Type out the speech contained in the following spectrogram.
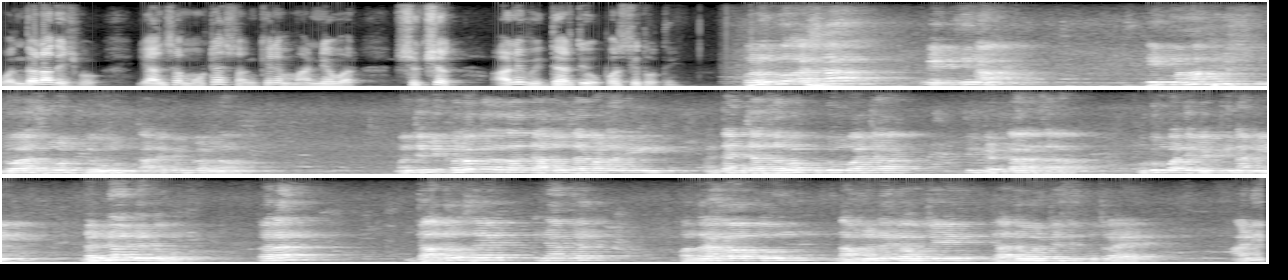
वंदना देशमुख यांसह मोठ्या संख्येने मान्यवर शिक्षक आणि विद्यार्थी उपस्थित होते. परंतु अशा व्यक्तींना एक महापुरुष डोळ्यासमोर ठेवून कार्यक्रम करणं म्हणजे मी खरोखरच आज जाधव साहेबांना मी आणि त्यांच्या सर्व कुटुंबाच्या तील घटकांचा कुटुंबातील व्यक्तींना मी धन्यवाद देतो. कारण जाधव साहेब हे आमच्या पंधरा गावातून दामोदर गावचे जाधववरचे पुत्र आहेत. आणि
